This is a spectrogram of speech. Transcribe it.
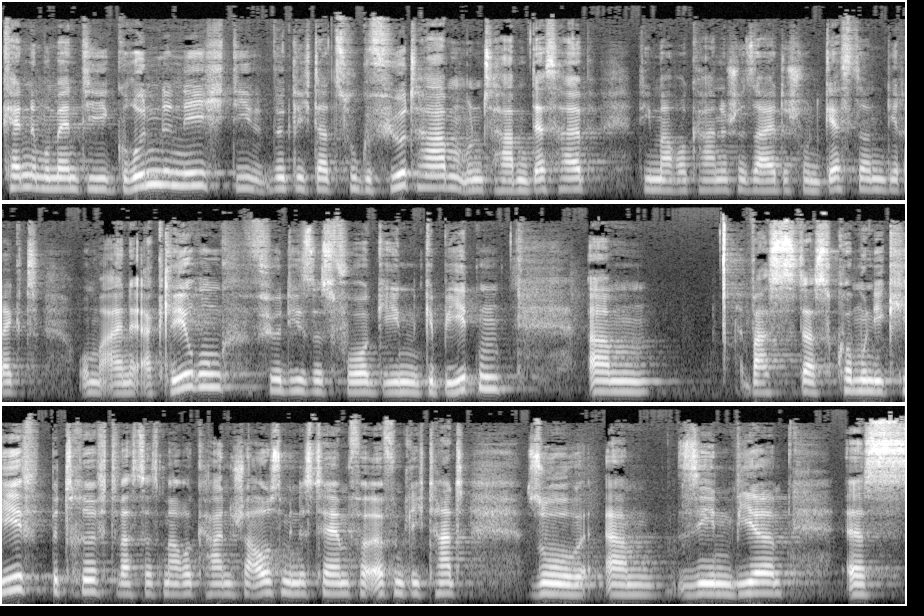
kennen im Moment die Gründe nicht, die wirklich dazu geführt haben und haben deshalb die marokkanische Seite schon gestern direkt um eine Erklärung für dieses Vorgehen gebeten. Ähm, was das Kommuniqué betrifft, was das marokkanische Außenministerium veröffentlicht hat, so ähm, sehen wir es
